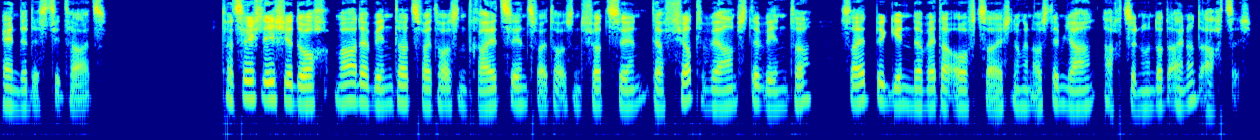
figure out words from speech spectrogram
Ende des Zitats. Tatsächlich jedoch war der Winter 2013-2014 der viertwärmste Winter seit Beginn der Wetteraufzeichnungen aus dem Jahr 1881.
